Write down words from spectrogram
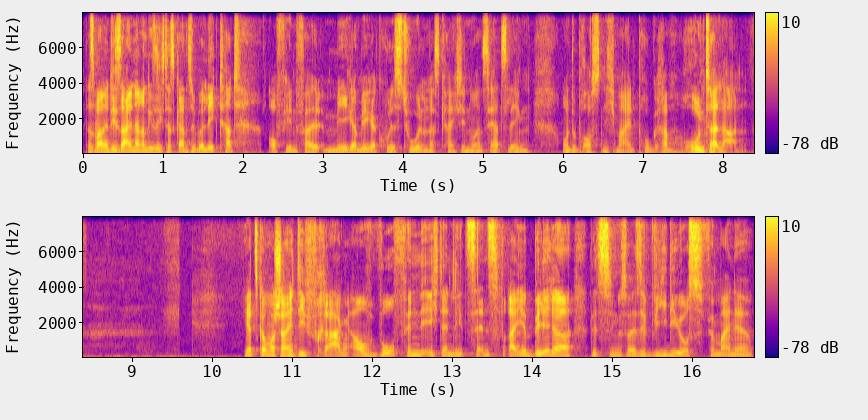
Das war eine Designerin, die sich das Ganze überlegt hat. Auf jeden Fall mega, mega cooles Tool und das kann ich dir nur ans Herz legen und du brauchst nicht mal ein Programm runterladen. Jetzt kommen wahrscheinlich die Fragen auf, wo finde ich denn lizenzfreie Bilder bzw. Videos für meine,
